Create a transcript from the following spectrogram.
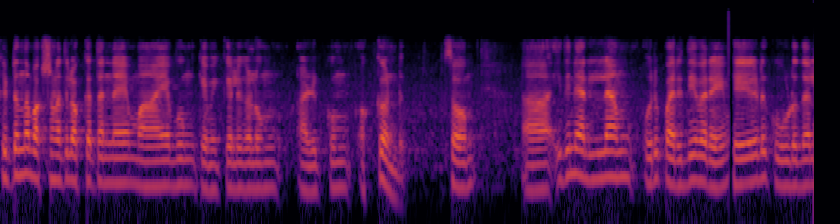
കിട്ടുന്ന ഭക്ഷണത്തിലൊക്കെ തന്നെ മായവും കെമിക്കലുകളും അഴുക്കും ഒക്കെ ഉണ്ട്. സോ ഇതിനെല്ലാം ഒരു പരിധിവരെ കേട് കൂടുതൽ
